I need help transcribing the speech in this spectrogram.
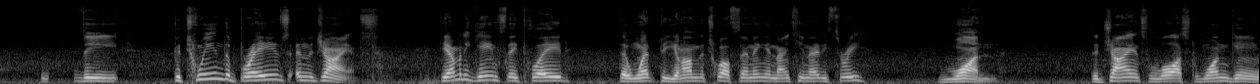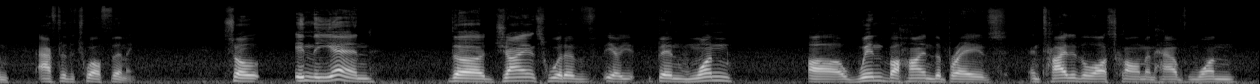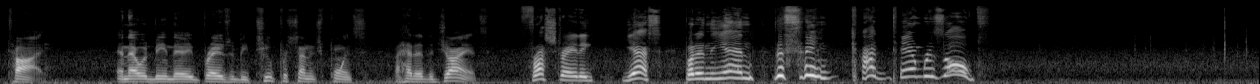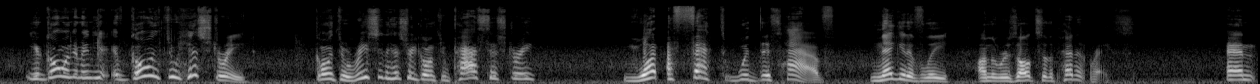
the between the Braves and the Giants, do you know how many games they played that went beyond the 12th inning in 1993? One. The Giants lost one game after the 12th inning. So in the end, the Giants would have you know, been one uh, win behind the Braves and tied to the loss column and have one tie. And that would mean the Braves would be two percentage points ahead of the Giants. Frustrating, yes, but in the end, the same goddamn result. You're going, I mean, you're going through history, going through recent history, going through past history what effect would this have negatively on the results of the pennant race? And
